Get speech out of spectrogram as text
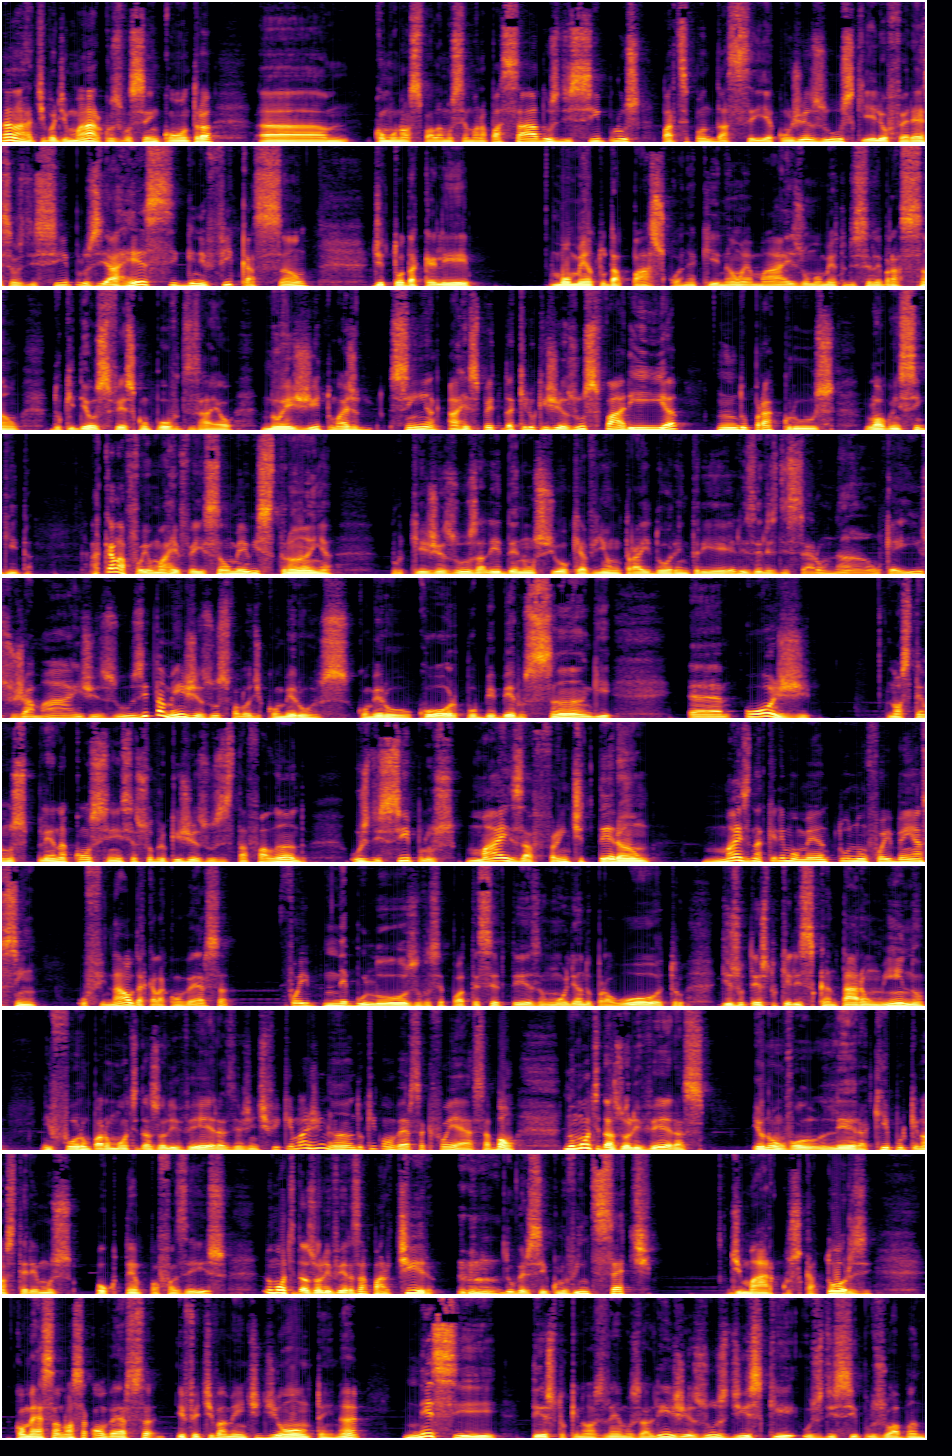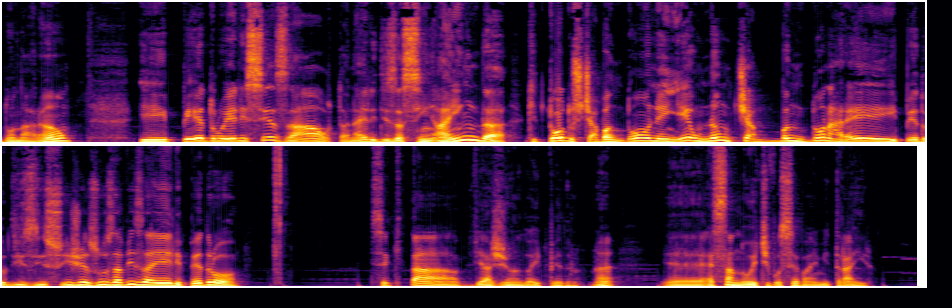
Na narrativa de Marcos você encontra, ah, como nós falamos semana passada, os discípulos participando da ceia com Jesus, que ele oferece aos discípulos, e a ressignificação de todo aquele momento da Páscoa, né, que não é mais um momento de celebração do que Deus fez com o povo de Israel no Egito, mas sim a, a respeito daquilo que Jesus faria indo para a cruz logo em seguida. Aquela foi uma refeição meio estranha, porque Jesus ali denunciou que havia um traidor entre eles, eles disseram: "Não, que é isso, jamais, Jesus". E também Jesus falou de comer os comer o corpo, beber o sangue. É, hoje, nós temos plena consciência sobre o que Jesus está falando. Os discípulos mais à frente terão, mas naquele momento não foi bem assim. O final daquela conversa foi nebuloso, você pode ter certeza, um olhando para o outro. Diz o texto que eles cantaram um hino e foram para o Monte das Oliveiras, e a gente fica imaginando que conversa que foi essa. Bom, no Monte das Oliveiras, eu não vou ler aqui porque nós teremos pouco tempo para fazer isso. No Monte das Oliveiras, a partir do versículo 27 de Marcos 14, começa a nossa conversa efetivamente de ontem, né? Nesse texto que nós lemos ali, Jesus diz que os discípulos o abandonarão, e Pedro ele se exalta, né? Ele diz assim: "Ainda que todos te abandonem, eu não te abandonarei". Pedro diz isso e Jesus avisa ele: "Pedro, você que está viajando aí, Pedro, né? É, essa noite você vai me trair".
